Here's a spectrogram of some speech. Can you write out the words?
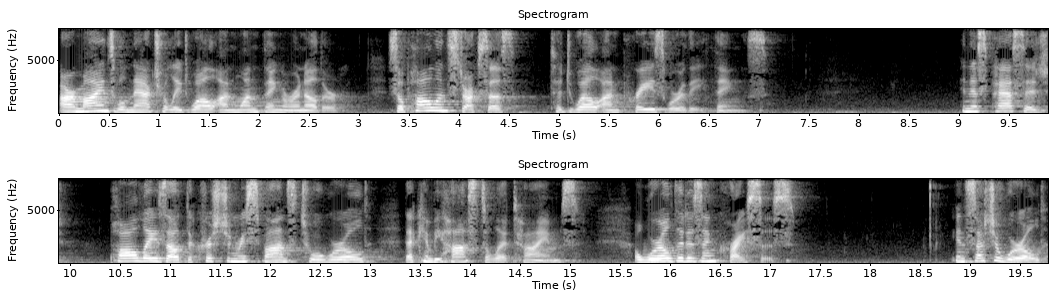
our minds will naturally dwell on one thing or another. So Paul instructs us to dwell on praiseworthy things. In this passage, Paul lays out the Christian response to a world that can be hostile at times, a world that is in crisis. In such a world,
